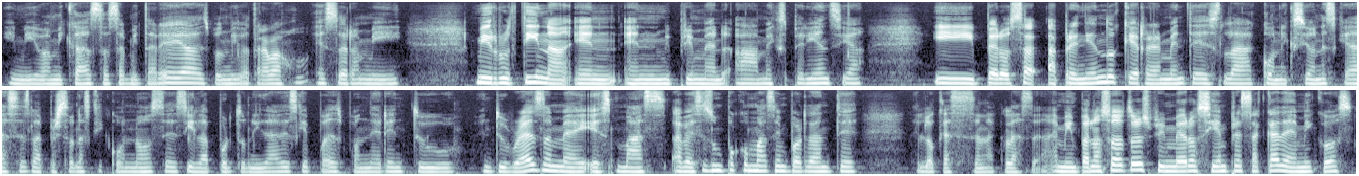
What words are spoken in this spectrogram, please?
y me iba a mi casa a hacer mi tarea, después me iba a trabajo. Esa era mi, mi rutina en, en mi primera um, experiencia. Y, pero aprendiendo que realmente es las conexiones que haces, las personas que conoces y las oportunidades que puedes poner en tu, en tu resume es más, a veces un poco más importante de lo que haces en la clase. I mean, para nosotros primero siempre es académicos,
